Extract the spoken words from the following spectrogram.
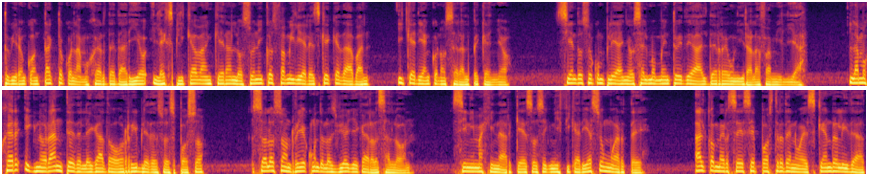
Tuvieron contacto con la mujer de Darío y le explicaban que eran los únicos familiares que quedaban y querían conocer al pequeño, siendo su cumpleaños el momento ideal de reunir a la familia. La mujer ignorante del legado horrible de su esposo solo sonrió cuando los vio llegar al salón, sin imaginar que eso significaría su muerte, al comerse ese postre de nuez que en realidad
